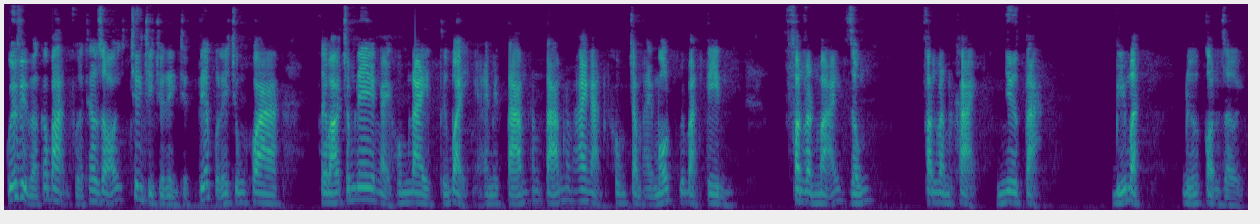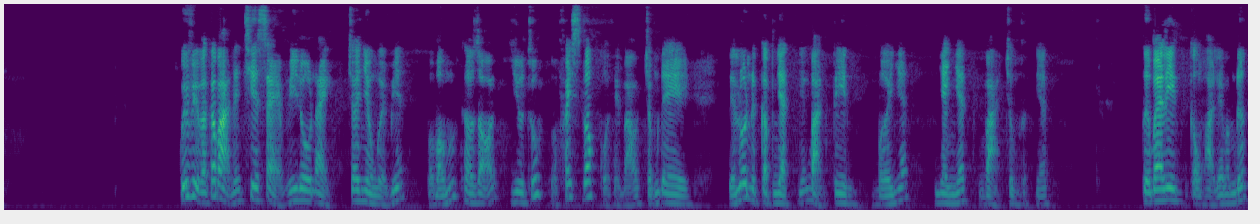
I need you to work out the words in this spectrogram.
Quý vị và các bạn vừa theo dõi chương trình truyền hình trực tiếp của Lê Trung Khoa, Thời báo chấm ngày hôm nay thứ Bảy ngày 28 tháng 8 năm 2021 với bản tin Phan Văn Mãi giống Phan Văn Khải như tạc, bí mật đứa con rời. Quý vị và các bạn hãy chia sẻ video này cho nhiều người biết và bấm theo dõi YouTube và Facebook của Thời Báo .de để luôn được cập nhật những bản tin mới nhất, nhanh nhất và trung thực nhất. Từ Berlin, Cộng hòa Liên bang Đức,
